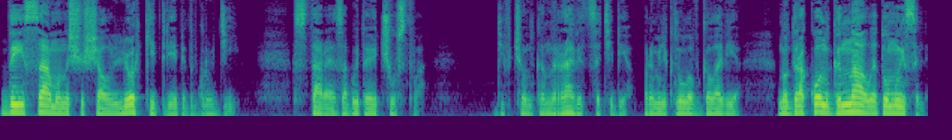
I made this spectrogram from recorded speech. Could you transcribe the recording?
да и сам он ощущал легкий трепет в груди. Старое забытое чувство. «Девчонка нравится тебе», — промелькнуло в голове. Но дракон гнал эту мысль.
